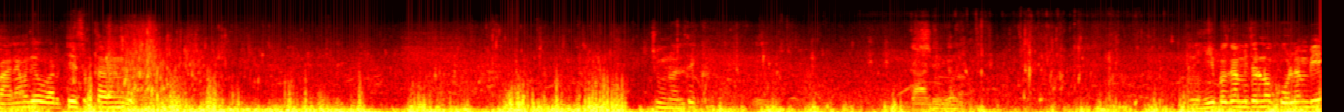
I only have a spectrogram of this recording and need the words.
पाण्यामध्ये वरती असं तरंग चुनल ते काढलेलं आणि ही बघा मित्रांनो कोलंबी.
